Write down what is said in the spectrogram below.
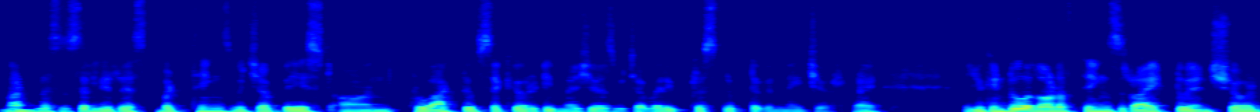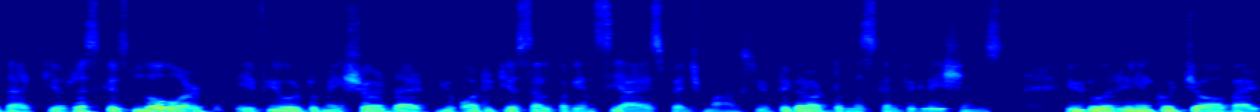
not necessarily risk, but things which are based on proactive security measures, which are very prescriptive in nature, right? You can do a lot of things right to ensure that your risk is lowered if you were to make sure that you audit yourself against CIS benchmarks, you figure out the misconfigurations, you do a really good job at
